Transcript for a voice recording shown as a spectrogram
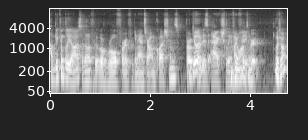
I'll be completely honest. I don't know if we have a rule for if we can answer our own questions. Bro Do Code it, is actually If my favorite. to. Which one?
